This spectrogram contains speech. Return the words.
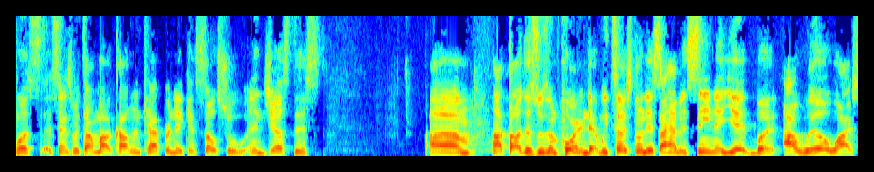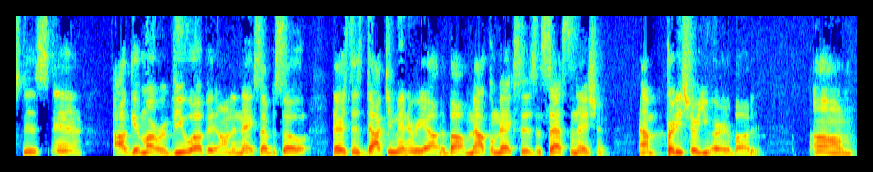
Well, since we're talking about Colin Kaepernick and social injustice, um, I thought this was important that we touched on this. I haven't seen it yet, but I will watch this and I'll give my review of it on the next episode. There's this documentary out about Malcolm X's assassination. I'm pretty sure you heard about it. Um,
